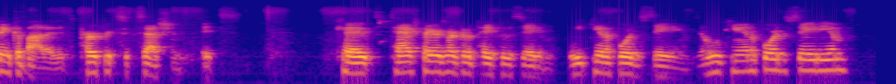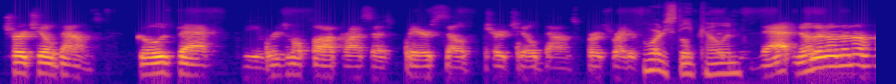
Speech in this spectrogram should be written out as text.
think about it. It's perfect succession. It's okay. Taxpayers aren't going to pay for the stadium. We can't afford the stadium. You know who can't afford the stadium? Churchill Downs. Goes back to the original thought process. Bears sell Churchill Downs first of Or to Steve Cohen. That no no no no no.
